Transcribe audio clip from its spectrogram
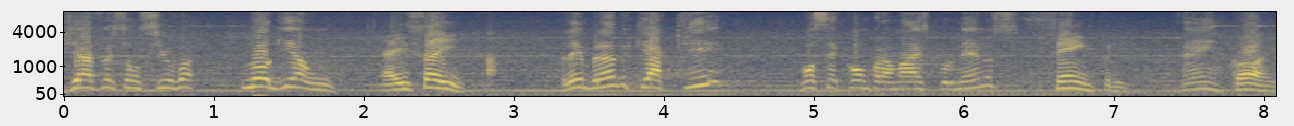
Jefferson Silva, no Guia 1. É isso aí, Lembrando que aqui você compra mais por menos. sempre. Vem, Corre.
